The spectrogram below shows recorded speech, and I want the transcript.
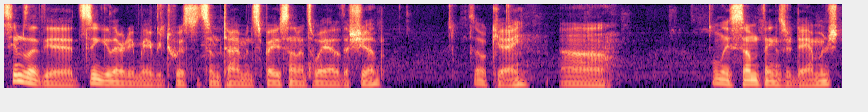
Seems like the Singularity may be twisted some time and space on its way out of the ship. It's okay. Uh, only some things are damaged.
